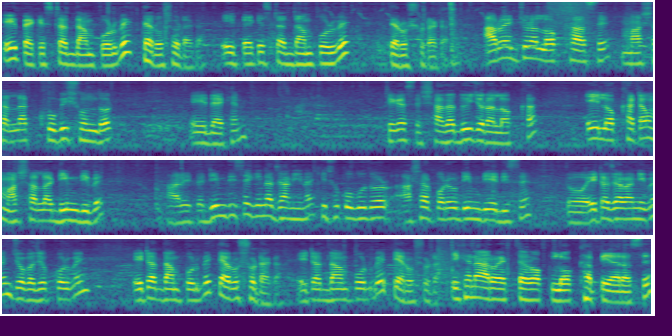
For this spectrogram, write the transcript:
এই প্যাকেজটার দাম পড়বে তেরোশো টাকা। এই প্যাকেজটার দাম পড়বে তেরোশো টাকা। আরও এক জোড়া লক্ষা আছে। মার্শাল্লাহ খুবই সুন্দর। এই দেখেন। ঠিক আছে, সাদা দুই জোড়া লক্ষা এই লক্ষাটাও মার্শাল্লাহ ডিম দিবে। আর এটা ডিম দিছে কিনা জানি না। কিছু কবুতর আসার পরেও ডিম দিয়ে দিছে। তো এটা যারা নেবেন, যোগাযোগ করবেন। এটার দাম পড়বে তেরোশো টাকা। এটার দাম পড়বে তেরোশো টাকা। এখানে আরও একটা রক লক্ষা পেয়ার আছে।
